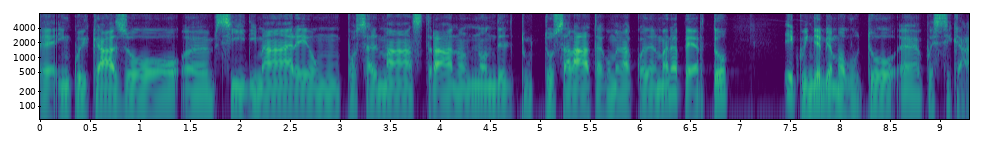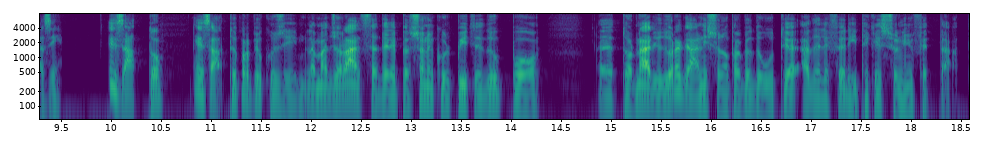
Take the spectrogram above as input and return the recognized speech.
eh, in quel caso eh, sì, di mare, un po' salmastra, non, non, del tutto salata come l'acqua del mare aperto, e quindi abbiamo avuto eh, questi casi. Esatto, esatto, è proprio così. La maggioranza delle persone colpite dopo eh, tornadi ed uragani sono proprio dovute a delle ferite che sono infettate.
